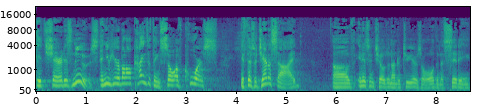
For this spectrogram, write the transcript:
it's shared as news and you hear about all kinds of things so of course if there's a genocide of innocent children under two years old in a city,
